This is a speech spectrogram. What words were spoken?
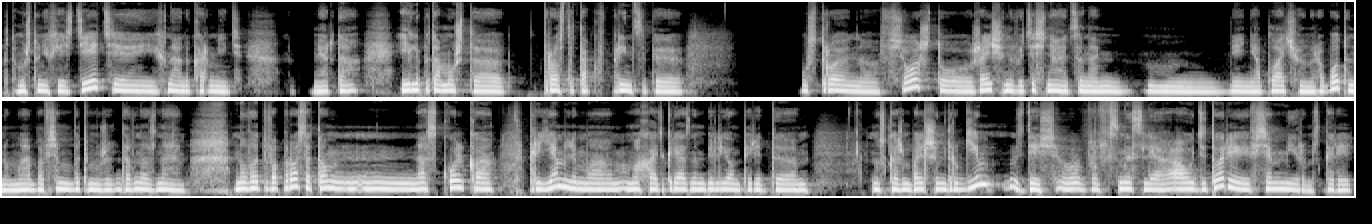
потому что у них есть дети, их надо кормить, например, да, или потому что просто так в принципе устроено все, что женщины вытесняются на менее оплачиваемую работу, но мы обо всем об этом уже давно знаем. Но вот вопрос о том, насколько приемлемо махать грязным бельем перед э, ну, скажем, большим другим здесь, в смысле аудитории, всем миром скорее,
